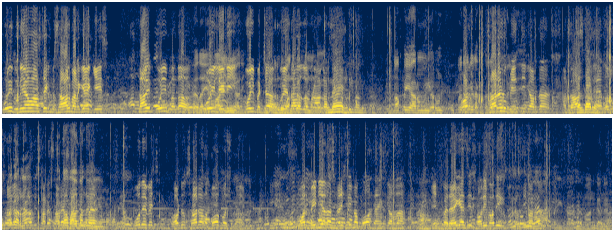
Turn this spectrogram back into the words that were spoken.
ਪੂਰੀ ਦੁਨੀਆ ਵਾਸਤੇ ਇੱਕ ਮਿਸਾਲ ਬਣ ਗਿਆ ਕੇਸ। ਤਾਂ ਕੋਈ ਬੰਦਾ ਕੋਈ ਲੇਡੀ। ਕੋਈ ਬੱਚਾ ਕੋਈ ਇਦਾਂ ਦਾ ਜ਼ੁਲਮ ਨਾ ਕਰ ਮੈਂ ਥੋੜੀ ਬੰਦ ਕੀਤਾ। ਨੱਪ ਯਾਰ ਉਹਨੂੰ ਯਾਰ ਉਹਨੂੰ ਉੱਪਰ ਕਰਕੇ ਰੱਖ ਥੱਲੇ। ਸਾਰਿਆਂ ਨੂੰ ਬੇਨਤੀ ਕਰਦਾ ਅਰਦਾਸ ਕਰਦੇ ਤੁਹਾਨੂੰ ਸਾਰਿਆਂ ਨੂੰ ਵੀ ਸਾਡੇ ਸਾਰੇ ਵਾਈ ਬੰਦ ਹੋਇਆ ਉਹਦੇ ਵਿੱਚ ਤੁਹਾਨੂੰ ਸਾਰਿਆਂ ਦਾ ਬਹੁਤ ਬਹੁਤ ਸ਼ੁਕਰੀਆ। ਔਰ ਮੀਡੀਆ ਦਾ ਸਪੈਸ਼ਲੀ ਮੈਂ ਬਹੁਤ ਥੈਂਕਸ ਕਰਦਾ। ਇੱਕ ਪਰ ਰਹਿ ਗਿਆ ਸੀ ਸੌਰੀ ਮੈਂ ਉਹਦੀ ਗਲਤੀ ਮੰਨਦਾ। ਸਨਮਾਨ ਕਰਨਾ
